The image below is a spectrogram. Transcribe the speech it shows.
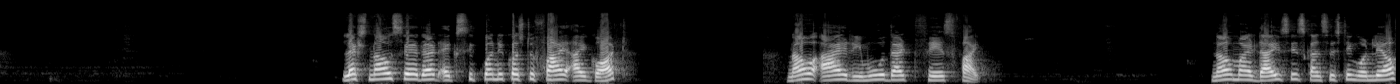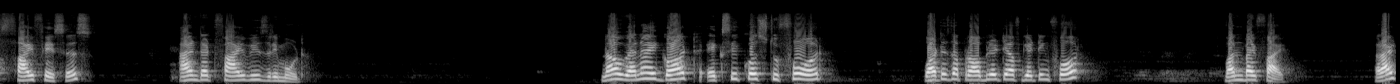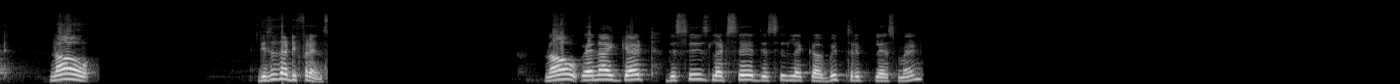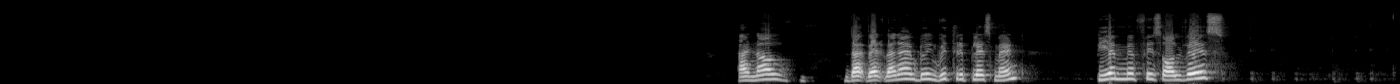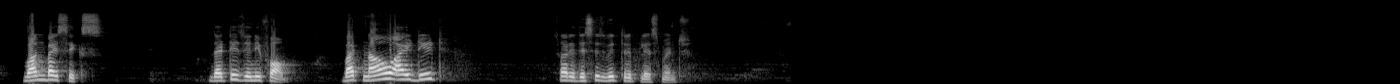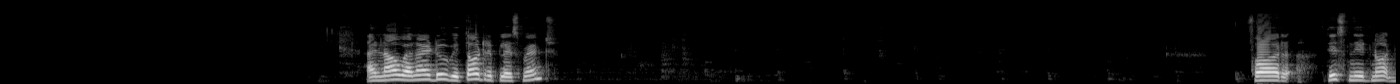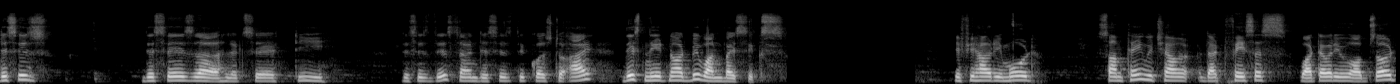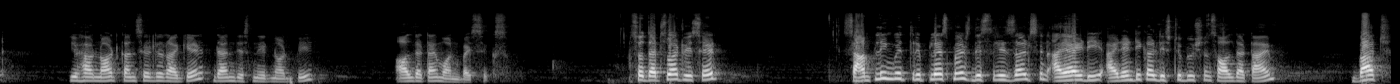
let us now say that x equal equals to 5 I got. Now, I remove that face 5. Now, my dice is consisting only of 5 faces and that 5 is removed. Now when I got x equals to 4, what is the probability of getting 4? 1 by 5, right. Now this is the difference. Now when I get this is let us say this is like a width replacement and now that when, when I am doing with replacement PMF is always 1 by 6 that is uniform. But now I did sorry this is with replacement. And now when I do without replacement for this need not this is this is uh, let us say t this is this and this is equals to i. This need not be 1 by 6 if you have removed something which have that faces whatever you observed you have not considered again then this need not be all the time 1 by 6 so that's what we said. Sampling with replacements this results in IID identical distributions all the time. But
